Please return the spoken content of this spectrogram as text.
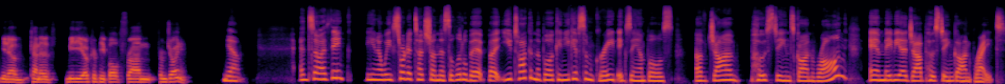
you know kind of mediocre people from from joining. Yeah. And so i think you know we sort of touched on this a little bit but you talk in the book and you give some great examples of job postings gone wrong and maybe a job posting gone right.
